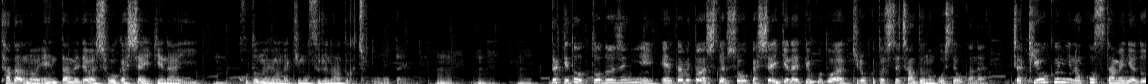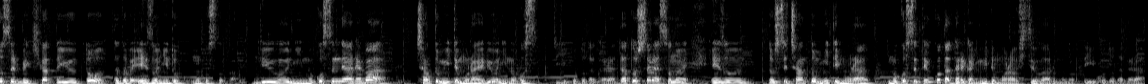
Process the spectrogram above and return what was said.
ただのエンタメでは消化しちゃいけないうんことのような気もするなとかちょっと思ったんよね。うんうんうんだけど、と同時にエンタメとはして消化しちゃいけないということは記録としてちゃんと残しておかない。じゃあ記憶に残すためにはどうするべきかっていうと、例えば映像にど残すとかっていうふうに残すんであれば、ちゃんと見てもらえるように残すっていうことだから、だとしたらその映像としてちゃんと見てもらう、残すっていうことは誰かに見てもらう必要があるものっていうことだから、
